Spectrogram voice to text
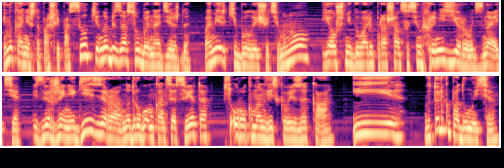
И мы, конечно, пошли по ссылке, но без особой надежды. В Америке было еще темно. Я уж не говорю про шансы синхронизировать, знаете, извержение гейзера на другом конце света с уроком английского языка. И вы только подумайте,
